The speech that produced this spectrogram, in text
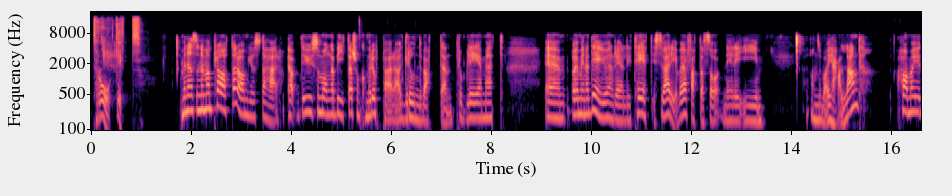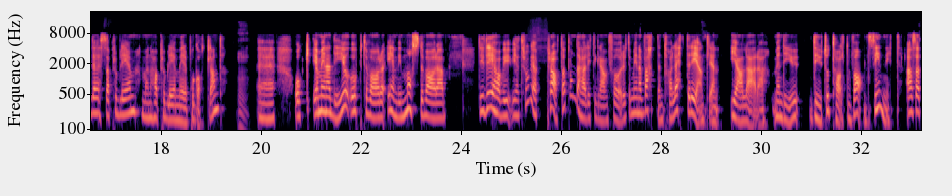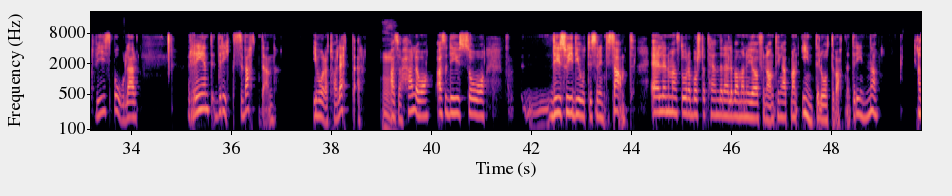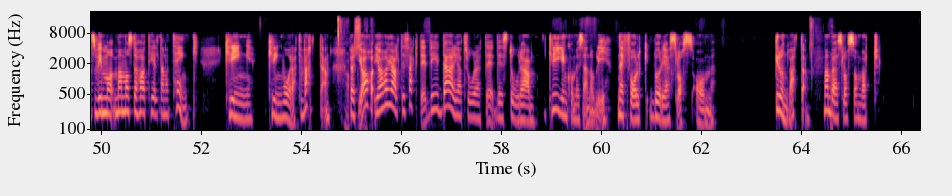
tråkigt. Men alltså när man pratar om just det här, ja, det är ju så många bitar som kommer upp här, grundvattenproblemet. Um, och jag menar det är ju en realitet i Sverige, vad jag fattar så nere i, om det var i Halland, har man ju dessa problem. Man har problem med det på Gotland. Mm. Uh, och jag menar det är ju upp till var och en, vi måste vara det det har vi, jag tror vi har pratat om det här lite grann förut. Jag menar vattentoaletter egentligen i all ära, men det är ju, det är ju totalt vansinnigt. Alltså att vi spolar rent dricksvatten i våra toaletter. Mm. Alltså hallå, alltså det är ju så, det är ju så idiotiskt så det är inte sant. Eller när man står och borstar tänderna eller vad man nu gör för någonting, att man inte låter vattnet rinna. Alltså må, man måste ha ett helt annat tänk kring kring vårat vatten. Absolut. För att jag, jag har ju alltid sagt det, det är där jag tror att det, det stora krigen kommer sen att bli. När folk börjar slåss om grundvatten. Man börjar slåss om vart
